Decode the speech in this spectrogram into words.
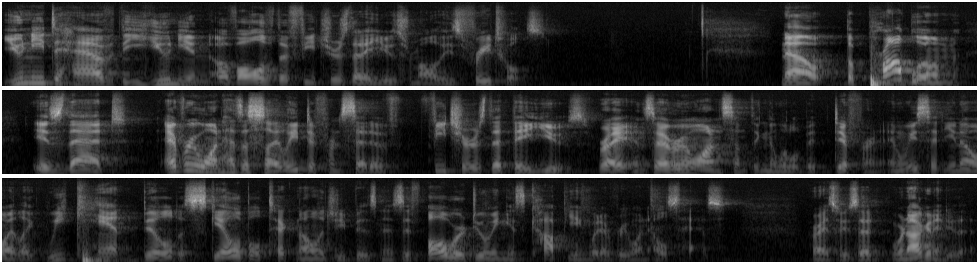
you need to have the union of all of the features that I use from all these free tools. Now, the problem is that everyone has a slightly different set of features that they use, right? And so everyone wanted something a little bit different. And we said, you know what, like we can't build a scalable technology business if all we're doing is copying what everyone else has, right? So we said, we're not gonna do that.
